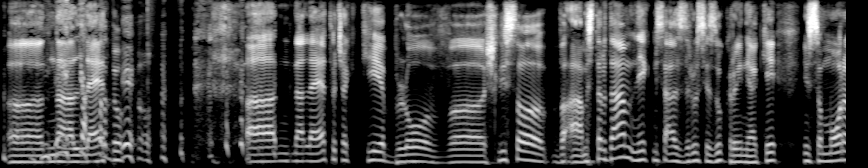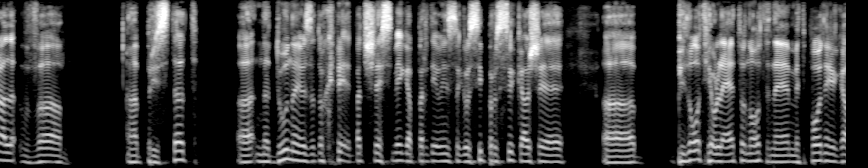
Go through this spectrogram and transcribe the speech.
Uh, na, letu, uh, na letu, čak, ki je bilo, v, šli so v Amsterdam, nek mislim, ali z Rusijo, z Ukrajine, kje, in so morali v, uh, pristati uh, na Dunaju, zato ker je pač res mega prdel in so ga vsi prosili, kao še uh, pilot je v letu notne, med podnega,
